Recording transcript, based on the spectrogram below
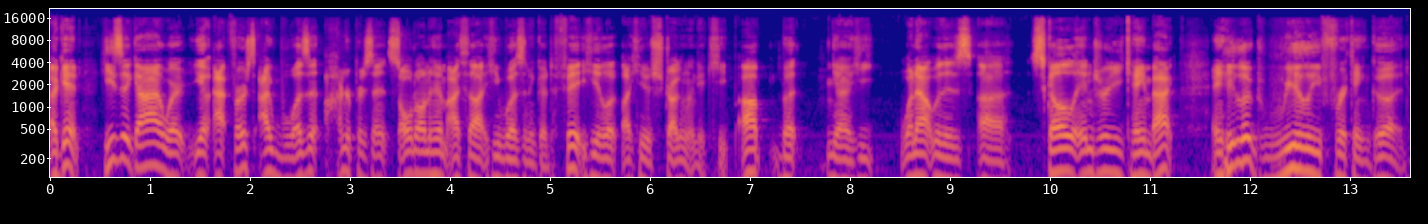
again, he's a guy where you know at first I wasn't 100% sold on him. I thought he wasn't a good fit. He looked like he was struggling to keep up, but you know, he went out with his uh, skull injury, he came back and he looked really freaking good.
